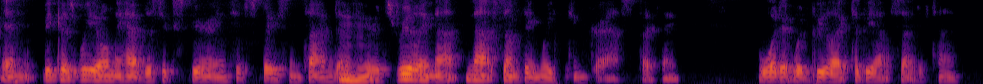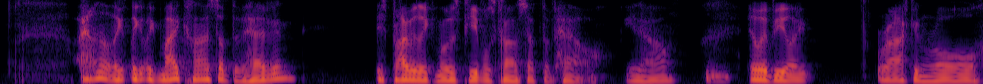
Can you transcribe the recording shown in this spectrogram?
and because we only have this experience of space and time down Mhm. here, it's really not not something we can grasp. I think what it would be like to be outside of time. I don't know. Like like like my concept of heaven is probably like most people's concept of hell. You know, Mm. it would be like rock and roll,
